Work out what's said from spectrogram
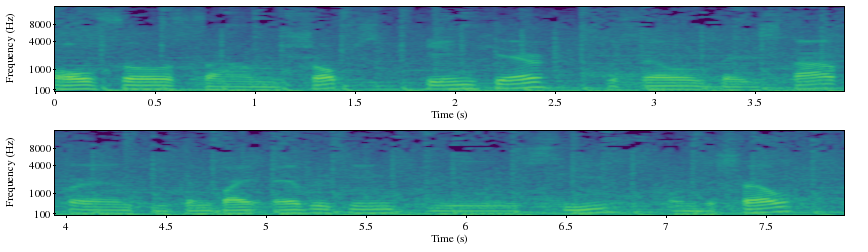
Also some shops came here to sell their stuff and you can buy everything you see on the shelf.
